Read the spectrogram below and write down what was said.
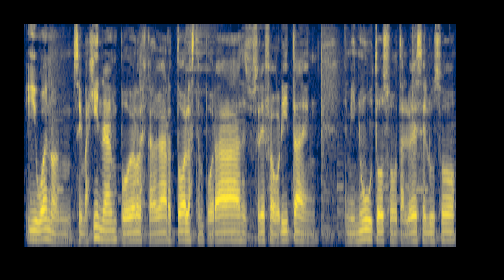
Y bueno, se imaginan poder descargar todas las temporadas de su serie favorita en, minutos o tal vez el uso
